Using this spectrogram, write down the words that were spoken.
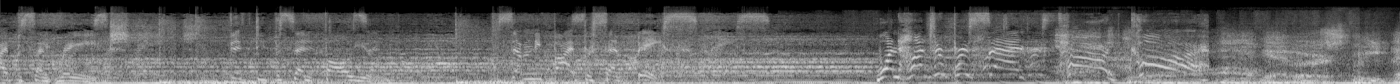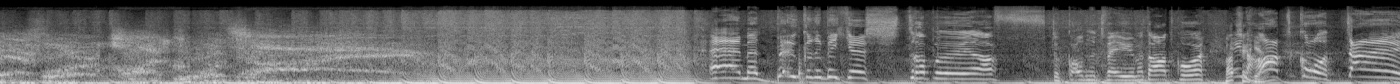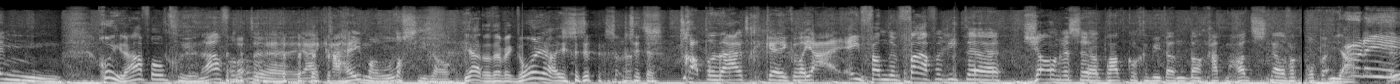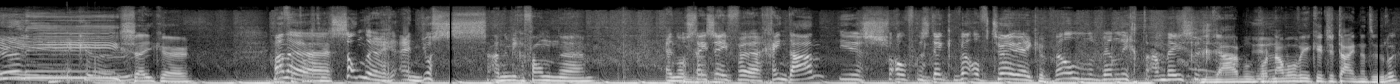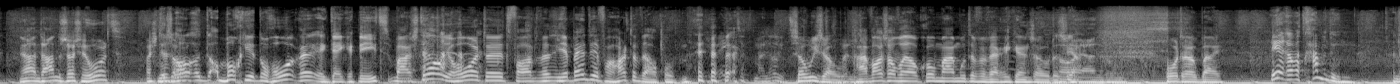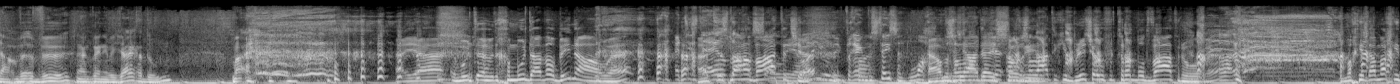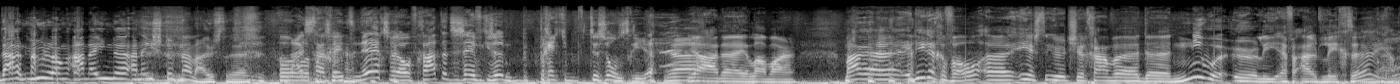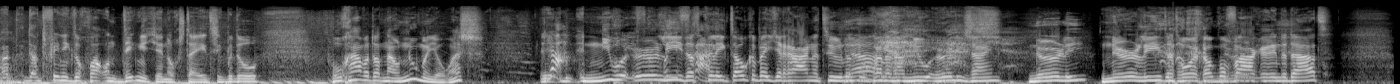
25% rage, 50% volume, 75% bass, 100% hardcore! En met beukende bitjes trappen we weer af. De komende twee uur met hardcore. Wat In zeg je? hardcore time! Goedenavond. Goedenavond. eh, ja, ik ga helemaal los hier zo. Ja, dat heb ik door. Ja. Zo zitten trappen naar uitgekeken. Want ja, een van de favoriete genres eh, op hardcore gebied. Dan, dan gaat mijn hart snel van kloppen. Ja. Early! Early. Zeker. Mannen, Sander en Jos aan de microfoon. En nog steeds even geen Daan. Die is overigens denk ik wel over twee weken wel wellicht aanwezig. Ja, het wordt nou wel weer een keertje tijd natuurlijk. Ja, Daan, dus als je hoort. Als je Dus al, mocht je het nog horen, ik denk het niet. Maar stel je hoort het, van, je bent weer van harte welkom. Je weet het maar nooit. Sowieso. Hij was al welkom, maar hij moet even werken en zo. Dus Oh, ja, ja, daarom. hoort er ook bij. Heren, wat gaan we doen? Nou, we, we nou, ik weet niet wat jij gaat doen. Maar Ja, ja, je moet het gemoed daar wel binnenhouden, hè? Het is de het hele is maar een watertje. Jullie brengen me steeds het lachen. Ja, anders, dan laat ik je, anders laat ik je bridge over troubled water horen, hè? Dan mag je, dan mag je daar een uur lang aan één, eh, aan één stuk naar luisteren. Luisteraars weten nergens het over gaat. Het is eventjes een pretje tussen ons drieën. Ja, ja, nee, laat maar. Maar eh, in ieder geval, eh eerste uurtje gaan we de nieuwe early even uitlichten. Ja, wat- dat vind ik toch wel een dingetje nog steeds. Ik bedoel, hoe gaan we dat nou noemen, jongens? Ja, Een- een nieuwe goeie- early, goeie dat klinkt ook een beetje raar natuurlijk. Ja. Hoe kan het nou nieuw early zijn? Nurly. Nurly, dat hoor ik ook wel vaker inderdaad.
